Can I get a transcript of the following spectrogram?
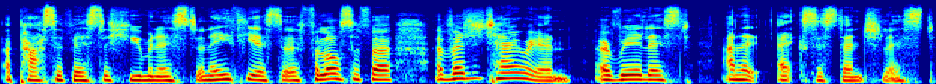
a pacifist, a humanist, an atheist, a philosopher, a vegetarian, a realist, and an existentialist.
